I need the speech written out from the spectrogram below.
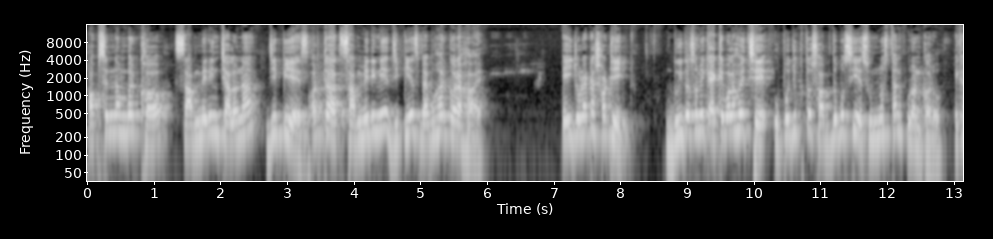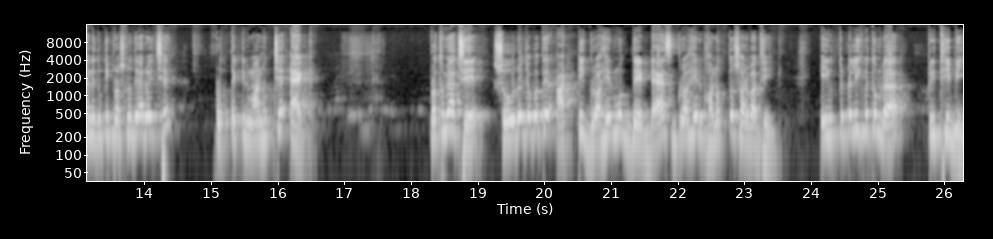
অপশন নাম্বার খ, সাবমেরিন চালনা জিপিএস। অর্থাৎ সাবমেরিনে জিপিএস ব্যবহার করা হয়। এই জোড়াটা সঠিক। দুই দশমিক একে বলা হয়েছে, উপযুক্ত শব্দ বসিয়ে শূন্যস্থান পূরণ করো। এখানে দুটি প্রশ্ন দেওয়া রয়েছে, প্রত্যেকটির মান হচ্ছে এক। প্রথমে আছে, সৌরজগতের আটটি গ্রহের মধ্যে ড্যাশ গ্রহের ঘনত্ব সর্বাধিক। এই উত্তরটা লিখবে তোমরা, পৃথিবী।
